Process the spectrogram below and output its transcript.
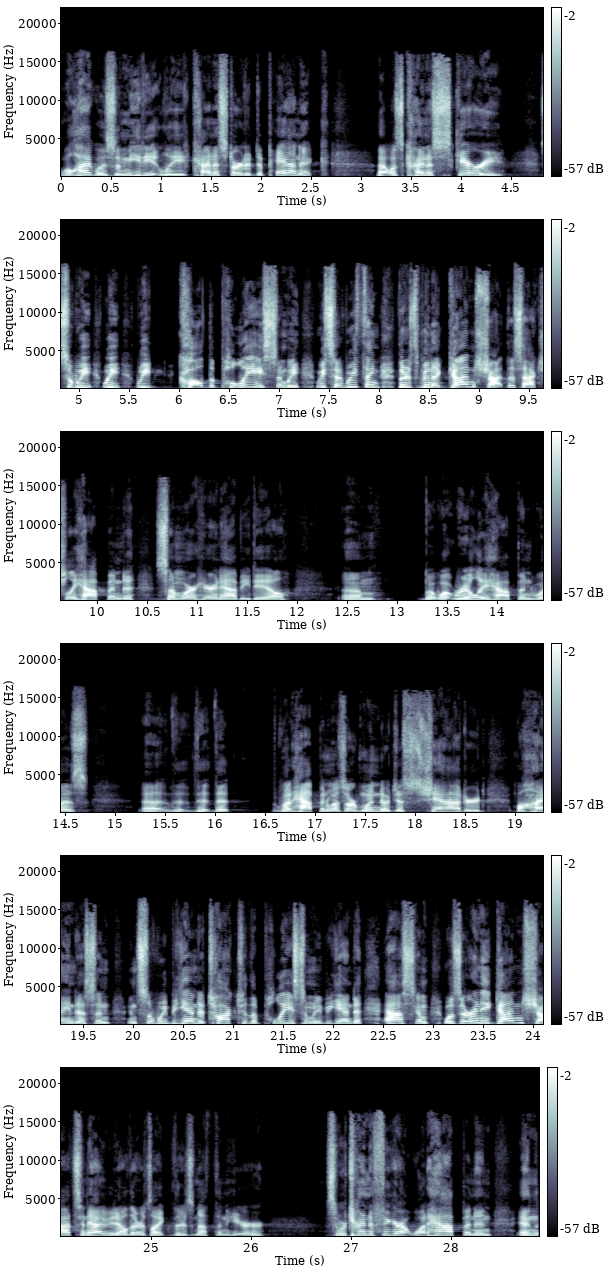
Well, I was immediately kind of started to panic. That was kind of scary. So we, we, we called the police and we, we said, We think there's been a gunshot. This actually happened somewhere here in Abbeydale. Um, but what really happened was uh, that what happened was our window just shattered behind us. And, and so we began to talk to the police and we began to ask them, was there any gunshots in Abbeydale? There's like, there's nothing here. So we're trying to figure out what happened. And, and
